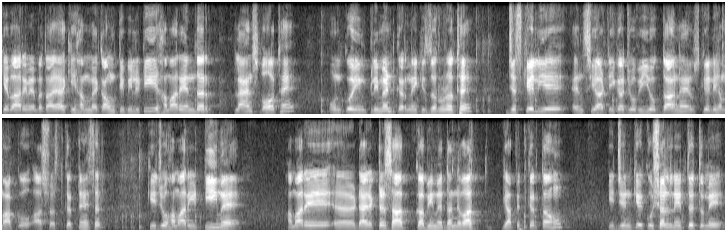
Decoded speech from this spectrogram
के बारे में बताया कि हम अकाउंटेबिलिटी हमारे अंदर प्लान्स बहुत हैं उनको इम्प्लीमेंट करने की ज़रूरत है जिसके लिए एन e का जो भी योगदान है उसके लिए हम आपको आश्वस्त करते हैं सर कि जो हमारी टीम है हमारे डायरेक्टर साहब का भी मैं धन्यवाद ज्ञापित करता हूँ कि जिनके कुशल नेतृत्व में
